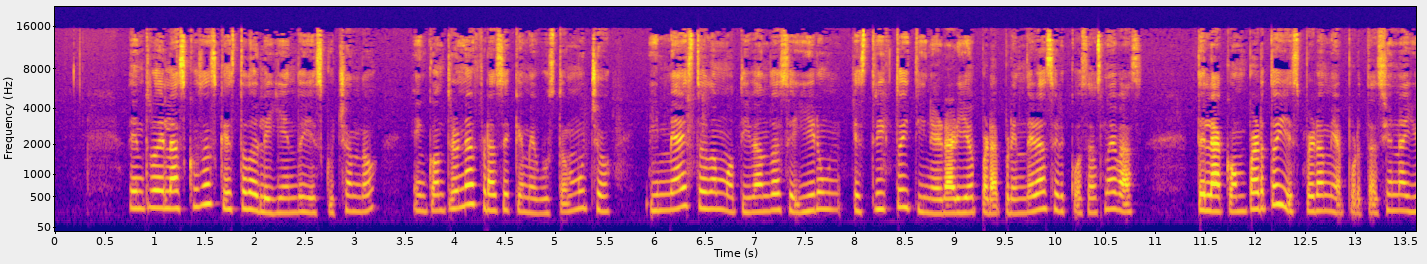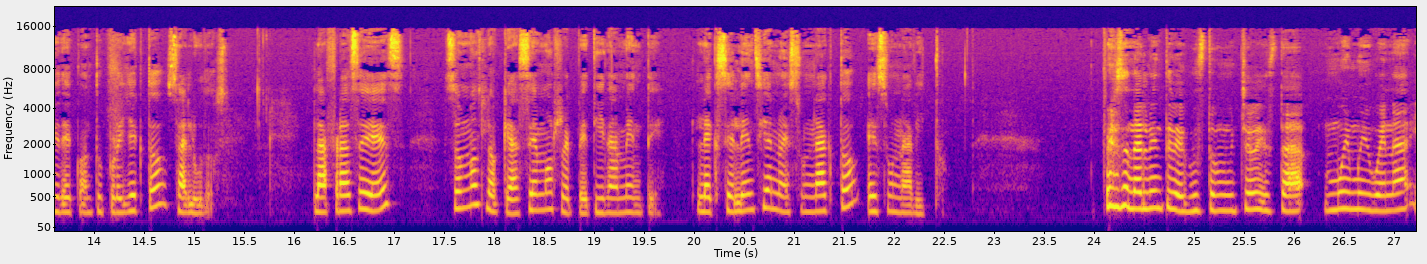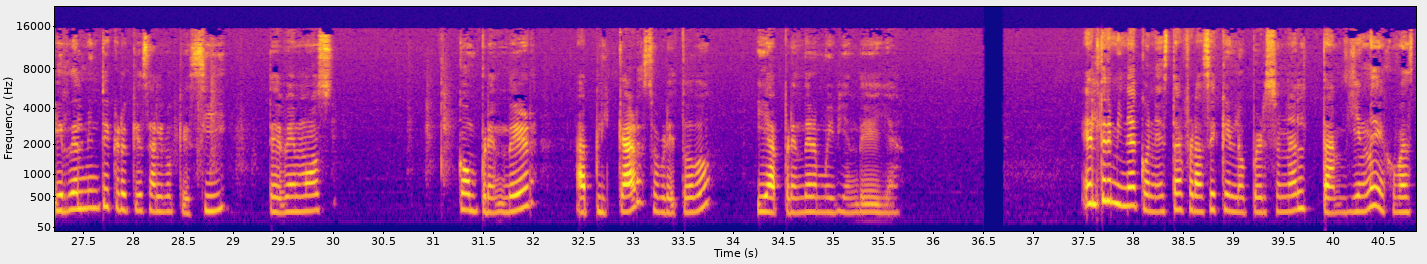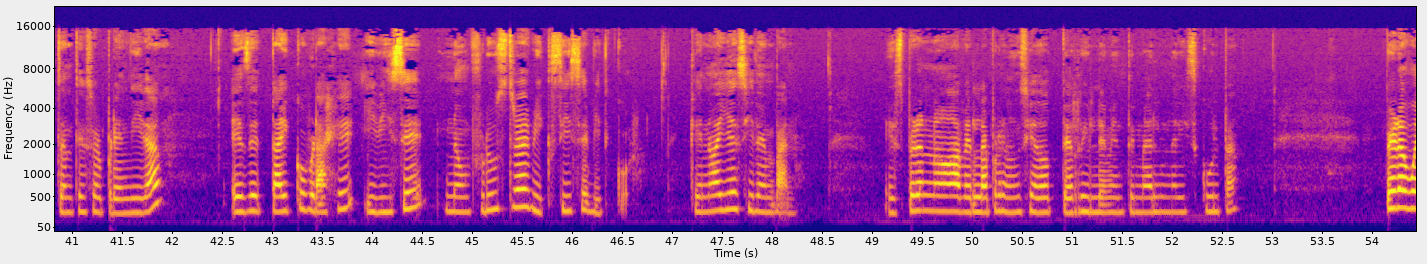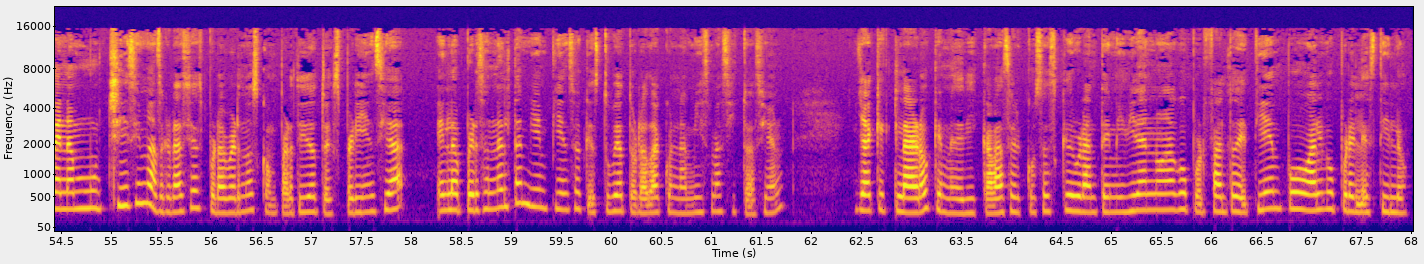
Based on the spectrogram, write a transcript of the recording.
Dentro de las cosas que he estado leyendo y escuchando, encontré una frase que me gustó mucho y me ha estado motivando a seguir un estricto itinerario para aprender a hacer cosas nuevas. Te la comparto y espero mi aportación ayude con tu proyecto. Saludos. La frase es Somos lo que hacemos repetidamente. La excelencia no es un acto, es un hábito. Personalmente me gustó mucho, está muy muy buena y realmente creo que es algo que sí debemos comprender, aplicar sobre todo y aprender muy bien de ella. Él termina con esta frase que en lo personal también me dejó bastante sorprendida. Es de Taiko Brahe y dice Non frustra vixise vidcor, que no haya sido en vano. Espero no haberla pronunciado terriblemente mal, una disculpa. Pero bueno, muchísimas gracias por habernos compartido tu experiencia. En lo personal también pienso que estuve atorada con la misma situación, ya que claro que me dedicaba a hacer cosas que durante mi vida no hago por falta de tiempo o algo por el estilo.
